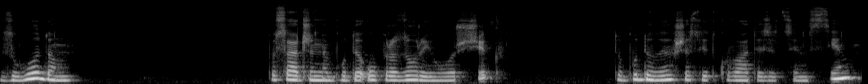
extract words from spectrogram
згодом, посаджена буде у прозорий горщик, то буде легше слідкувати за цим всім.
